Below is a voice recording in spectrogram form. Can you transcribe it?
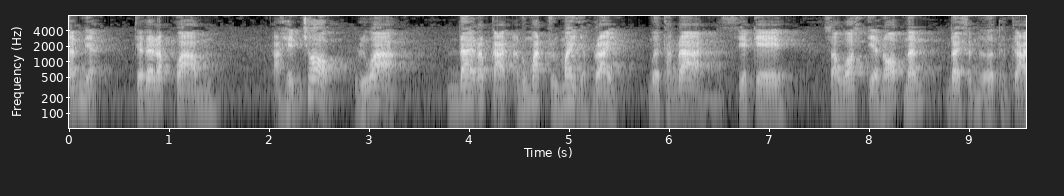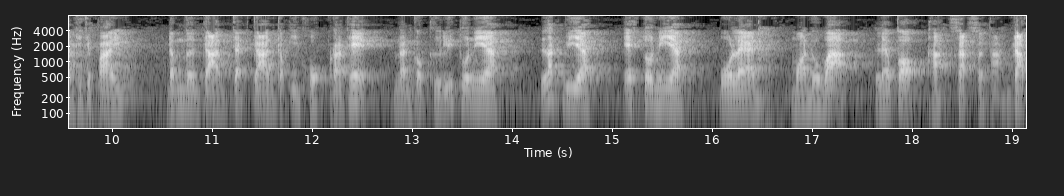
นั้นเนี่ยจะได้รับความเห็นชอบหรือว่าได้รับการอนุมัติหรือไม่อย่างไร เมื่อทางด้านเซียเกซาวอสเตียนอฟนั้นได้เสนอถึงการที่จะไปดำเนินการจัดการกับอีก 6 ประเทศ นั่นก็คือลิทัวเนีย ลัตเวีย เอสโตเนีย โปแลนด์ มอลโดวาแล้วก็คาซัคสถานครับ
